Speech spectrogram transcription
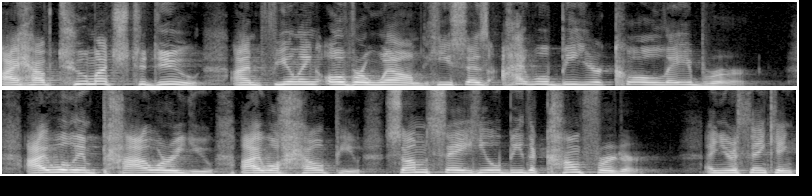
I have too much to do. I'm feeling overwhelmed. He says, I will be your co laborer. I will empower you. I will help you. Some say he'll be the comforter and you're thinking,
